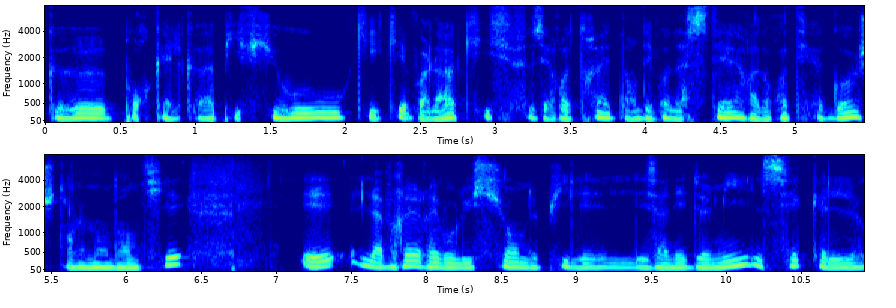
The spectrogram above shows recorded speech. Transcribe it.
que pour quelques happy few qui, qui voilà, qui faisaient retraite dans des monastères à droite et à gauche dans le monde entier. Et la vraie révolution depuis les, les années 2000, c'est qu'elle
